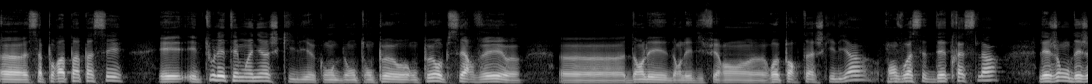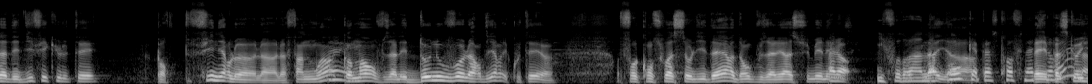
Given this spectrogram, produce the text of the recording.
euh, ça ne pourra pas passer. Et, tous les témoignages dont on peut, on peut observer euh, dans, les, dans les différents reportages qu'il y a renvoient cette détresse-là. Les gens ont déjà des difficultés pour finir la, fin de mois, comment vous allez de nouveau leur dire, écoutez, il faut qu'on soit solidaire, donc vous allez assumer les Alors, il faudrait un impôt catastrophe naturelle Parce qu'il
